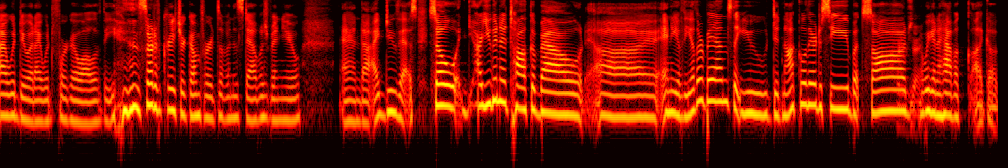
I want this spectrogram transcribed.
I would do it. I would forego all of the sort of creature comforts of an established venue, and uh, I do this. So, are you going to talk about uh, any of the other bands that you did not go there to see but saw? 100%. Are we going to have a like a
